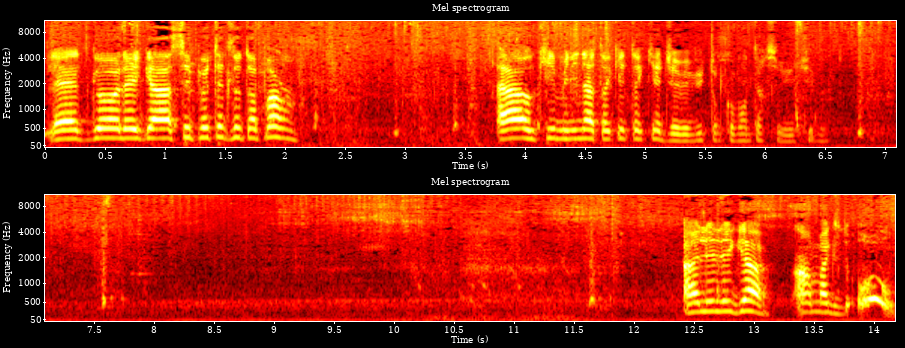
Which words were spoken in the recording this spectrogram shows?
Let's go, les gars. C'est peut-être le top 1. Ah, ok, Mélina, t'inquiète, t'inquiète. J'avais vu ton commentaire sur YouTube. Allez, les gars. Un max de... Oh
